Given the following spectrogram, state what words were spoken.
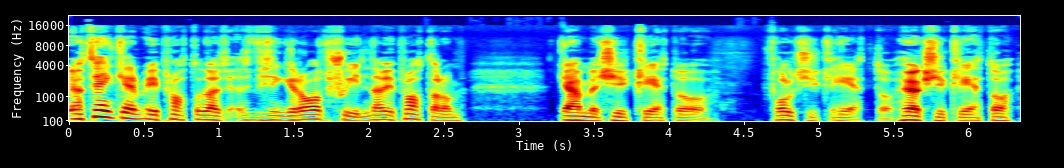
Jag tänker när vi pratar om att det finns en gradskillnad. Vi pratar om gammelkyrklighet och folkkyrklighet och högkyrklighet. Och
